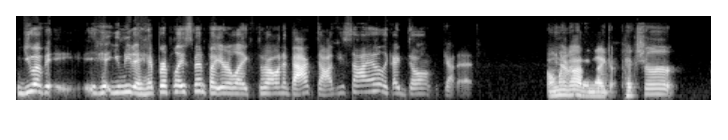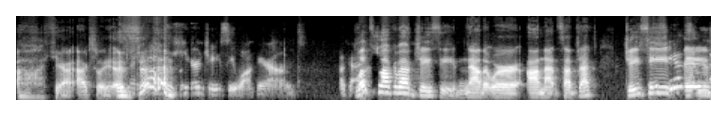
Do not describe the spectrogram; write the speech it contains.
you have you need a hip replacement, but you're like throwing it back doggy style. Like, I don't get it. Oh you my know? god! And like picture. Oh yeah, actually. It's Like, you hear JC walking around. Okay. Let's talk about JC now that we're on that subject. JC, is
